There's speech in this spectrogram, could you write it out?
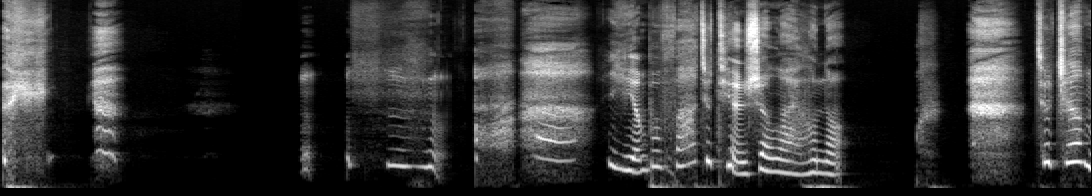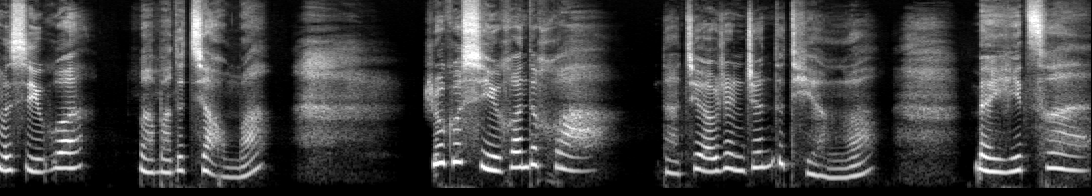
一言不发就舔上来了呢。就这么喜欢妈妈的脚吗？如果喜欢的话。那就要认真的舔啊，每一寸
